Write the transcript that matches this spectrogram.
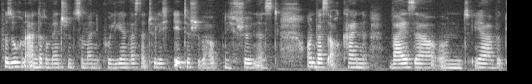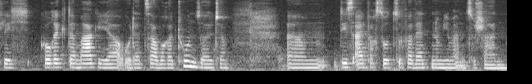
versuchen, andere Menschen zu manipulieren, was natürlich ethisch überhaupt nicht schön ist und was auch kein weiser und ja wirklich korrekter Magier oder Zauberer tun sollte, ähm, dies einfach so zu verwenden, um jemandem zu schaden.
